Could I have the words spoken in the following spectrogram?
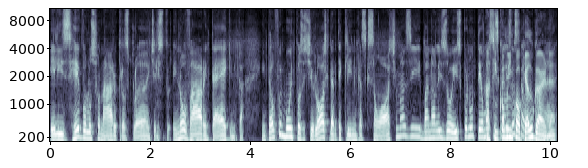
eles revolucionaram o transplante, eles inovaram em técnica. Então foi muito positivo. Lógico que deve ter clínicas que são ótimas e banalizou isso por não ter uma assim como em qualquer lugar, É. né?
